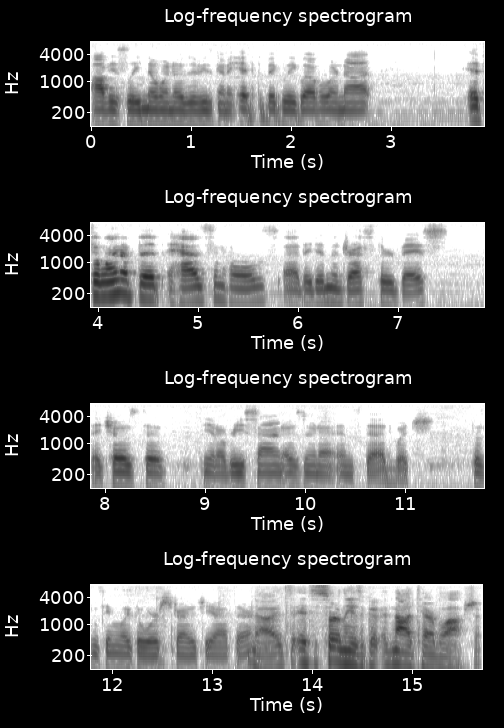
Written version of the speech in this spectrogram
Obviously, no one knows if he's going to hit the big league level or not. It's a lineup that has some holes. Uh, they didn't address third base. They chose to, you know, re-sign Ozuna instead, which doesn't seem like the worst strategy out there. No, it's it certainly is a good, not a terrible option.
